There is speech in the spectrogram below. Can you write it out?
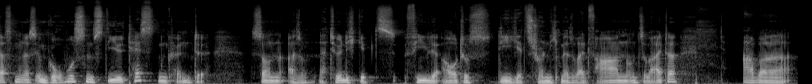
dass man das im großen Stil testen könnte. Sondern, also natürlich gibt es viele Autos, die jetzt schon nicht mehr so weit fahren und so weiter. Aber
